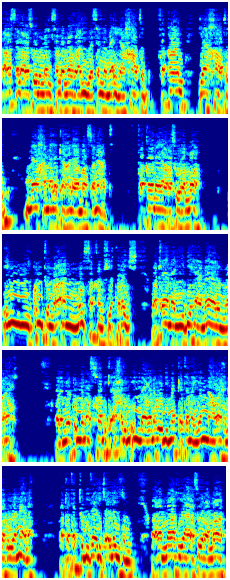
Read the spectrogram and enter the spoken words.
فأرسل رسول الله صلى الله عليه وسلم إلى حاطب فقال يا حاطب ما حملك على ما صنعت؟ فقال يا رسول الله إني كنت امرأ ملصقا في قريش وكان لي بها مال وأهل. ولم يكن من أصحابك أحد إلا وله بمكة من يمنع أهله وماله فكتبت بذلك إليهم. والله يا رسول الله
